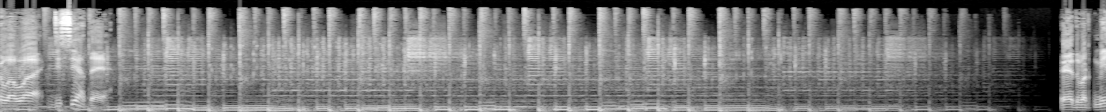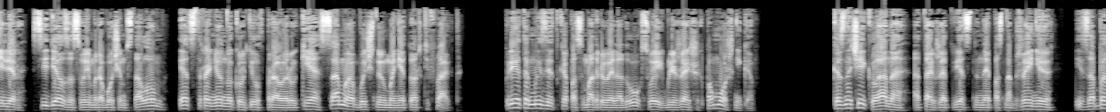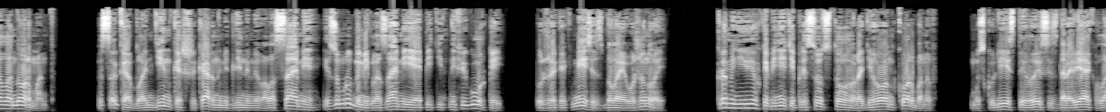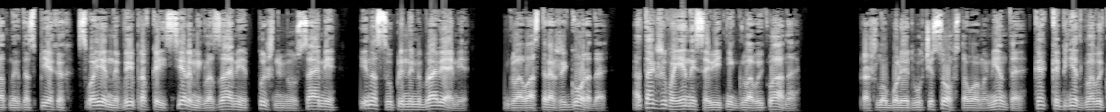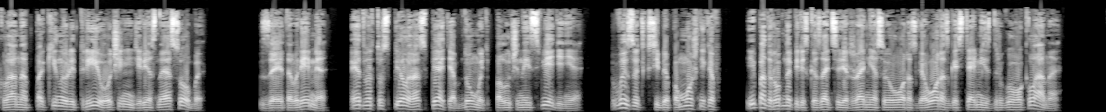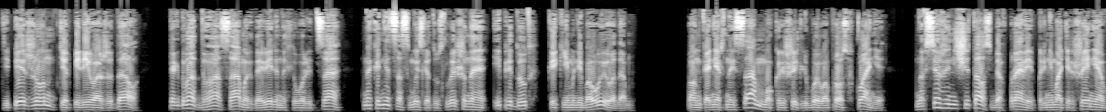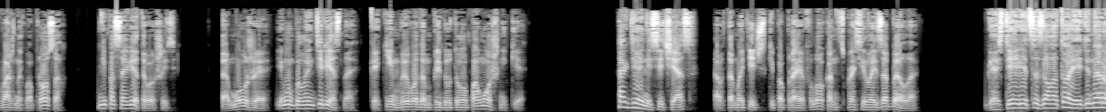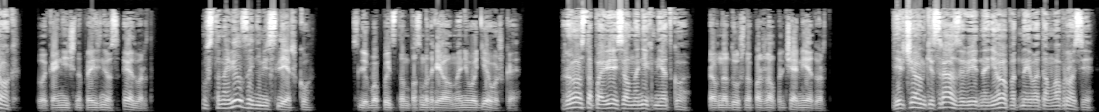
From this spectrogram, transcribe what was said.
Глава десятая Эдвард Миллер сидел за своим рабочим столом и отстраненно крутил в правой руке самую обычную монету-артефакт, при этом изредка посматривая на двух своих ближайших помощников. Казначей клана, а также ответственная по снабжению Изабелла Норманд. Высокая блондинка с шикарными длинными волосами, изумрудными глазами и аппетитной фигуркой. Уже как месяц была его женой. Кроме нее в кабинете присутствовал Родион Корбанов, мускулистый лысый здоровяк в латных доспехах, с военной выправкой, серыми глазами, пышными усами и насупленными бровями, глава стражей города, а также военный советник главы клана. Прошло более двух часов с того момента, как кабинет главы клана покинули три очень интересные особы. За это время Эдвард успел раз пять обдумать полученные сведения, вызвать к себе помощников и подробно пересказать содержание своего разговора с гостями из другого клана. Теперь же он терпеливо ожидал, когда два самых доверенных его лица наконец осмыслят услышанное и придут к каким-либо выводам. Он, конечно, и сам мог решить любой вопрос в клане, но все же не считал себя вправе принимать решения в важных вопросах, не посоветовавшись. К тому же ему было интересно, каким выводом придут его помощники. «А где они сейчас?» — автоматически поправив локон, спросила Изабелла. «Гостиница «Золотой единорог», — лаконично произнес Эдвард. «Установил за ними слежку?» С любопытством посмотрела на него девушка. «Просто повесил на них метку», — равнодушно пожал плечами Эдвард. «Девчонки сразу видно неопытные в этом вопросе.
